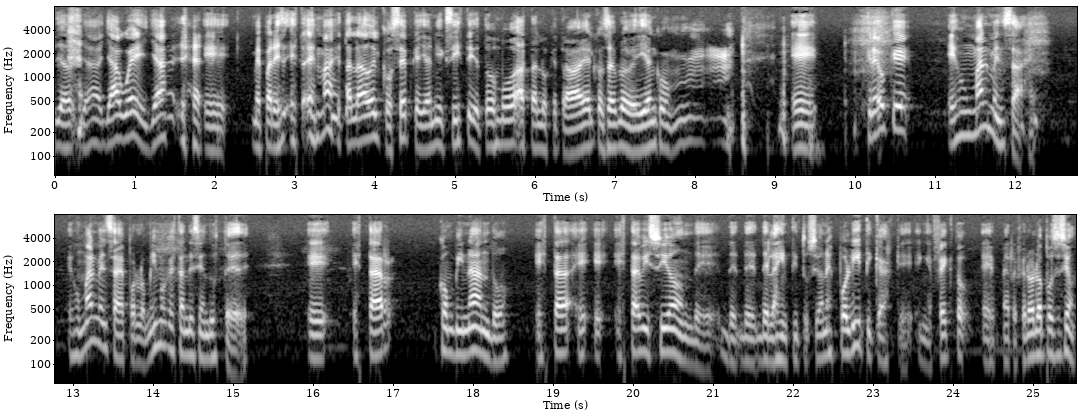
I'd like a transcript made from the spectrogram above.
Ya, ya, güey, ya. Eh, me parece, esta, es más, está al lado del COSEP, que ya ni existe, y de todos modos, hasta los que trabajan en el COSEP lo veían como. Mm". Eh, creo que es un mal mensaje. Es un mal mensaje, por lo mismo que están diciendo ustedes, eh, estar combinando esta, e, e, esta visión de, las instituciones políticas, que en efecto, eh, me refiero a la oposición,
